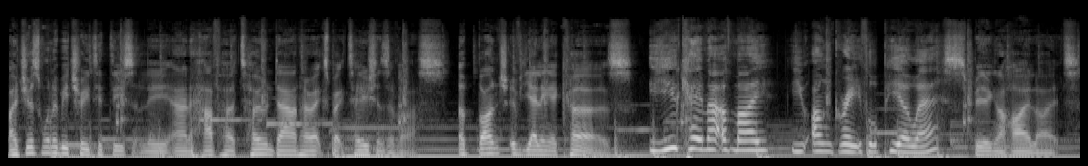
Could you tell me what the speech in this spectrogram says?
I just want to be treated decently and have her tone down her expectations of us. A bunch of yelling occurs. You came out of my, you ungrateful POS, being a highlight.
